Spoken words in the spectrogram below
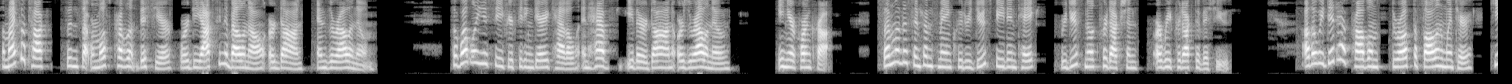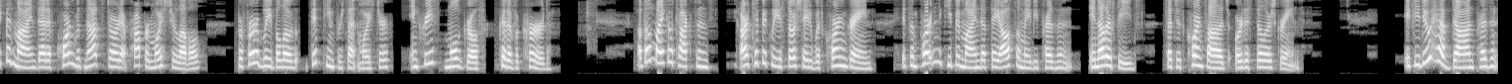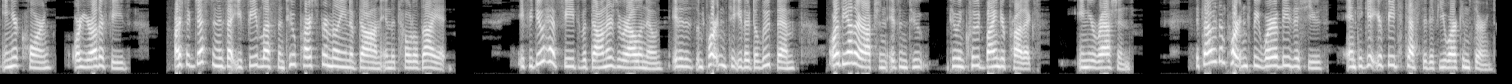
The mycotoxins that were most prevalent this year were deoxynivalenol or DON and zearalenone. So what will you see if you're feeding dairy cattle and have either DON or zearalenone in your corn crop? Some of the symptoms may include reduced feed intake, reduced milk production, or reproductive issues. Although we did have problems throughout the fall and winter, keep in mind that if corn was not stored at proper moisture levels, preferably below 15% moisture, increased mold growth could have occurred. Although mycotoxins are typically associated with corn grain, it's important to keep in mind that they also may be present in other feeds, such as corn silage or distiller's grains. If you do have DON present in your corn or your other feeds, our suggestion is that you feed less than 2 parts per million of DON in the total diet. If you do have feeds with DON or zearalenone, it is important to either dilute them, or the other option is to, to include binder products in your rations. It's always important to be aware of these issues and to get your feeds tested if you are concerned.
